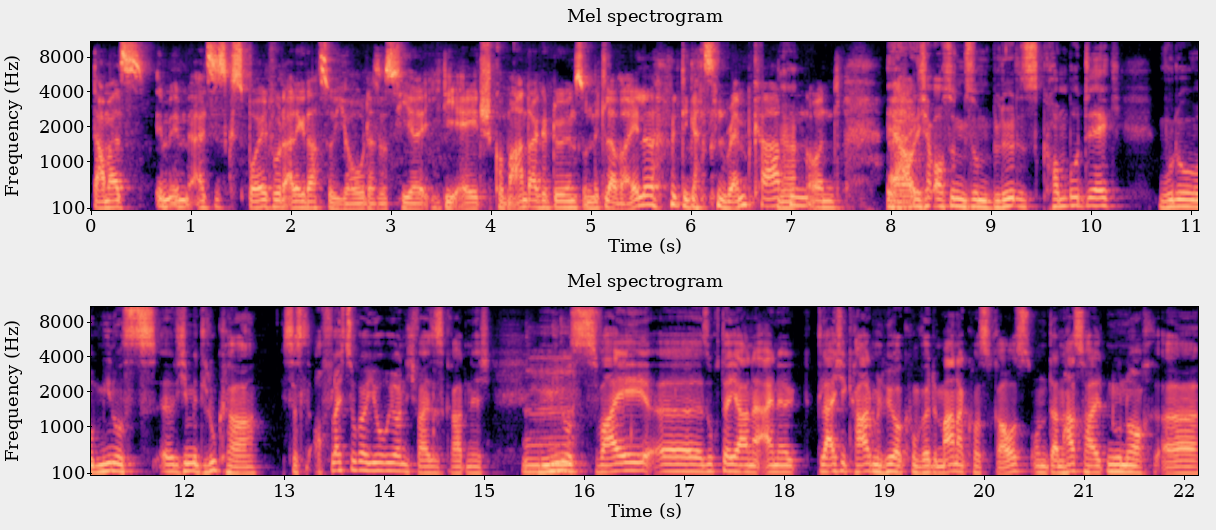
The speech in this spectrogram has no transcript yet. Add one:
damals, im, im, als es gespoilt wurde, alle gedacht so, yo, das ist hier EDH Commander-Gedöns und mittlerweile mit den ganzen Ramp-Karten ja. und äh, Ja, und ich habe auch so ein, so ein blödes Combo-Deck, wo du minus, äh, hier mit Luca ist das auch vielleicht sogar Jorion? Ich weiß es gerade nicht. Mhm. Minus zwei äh, sucht er ja eine, eine gleiche Karte mit höherer Converted Mana Kost raus und dann hast du halt nur noch äh,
